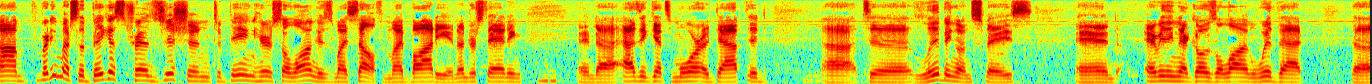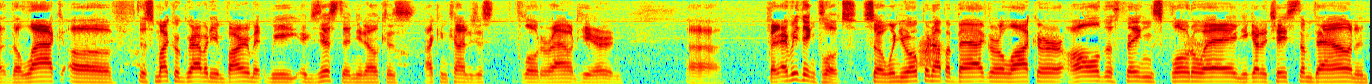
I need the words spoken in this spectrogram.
Um, pretty much the biggest transition to being here so long is myself and my body and understanding. And uh, as it gets more adapted uh, to living on space and everything that goes along with that, the, the lack of this microgravity environment we exist in, you know, because I can kind of just float around here and. Uh, but everything floats. So when you open up a bag or a locker, all the things float away, and you got to chase them down. And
